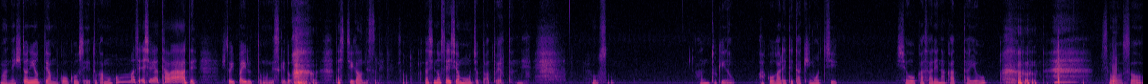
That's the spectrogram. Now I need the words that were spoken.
まあね人によってはもう高校生とかもうほんま青春やったわって人いっぱいいると思うんですけど。私違うんですね。そう。私の青春はもうちょっと後やったんで。そうそう。あの時の憧れてた気持ち消化されなかったよ。そうそ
